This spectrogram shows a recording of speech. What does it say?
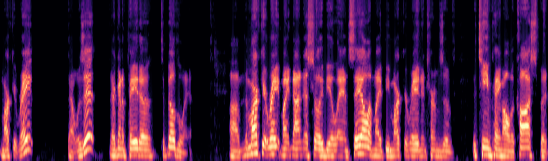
market rate. That was it. They're going to pay to to build the land. Um, the market rate might not necessarily be a land sale. It might be market rate in terms of the team paying all the costs, but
